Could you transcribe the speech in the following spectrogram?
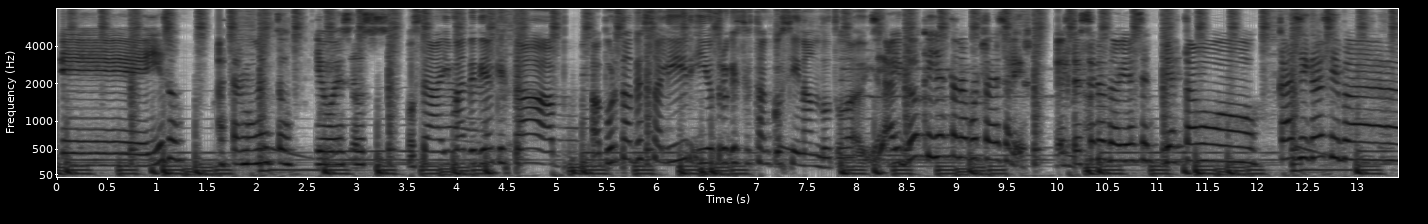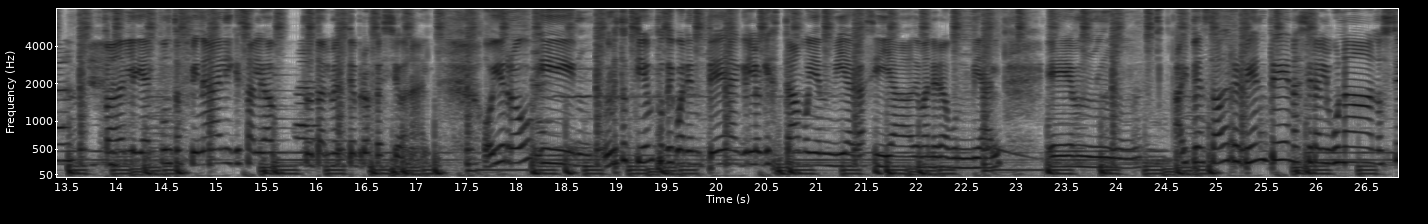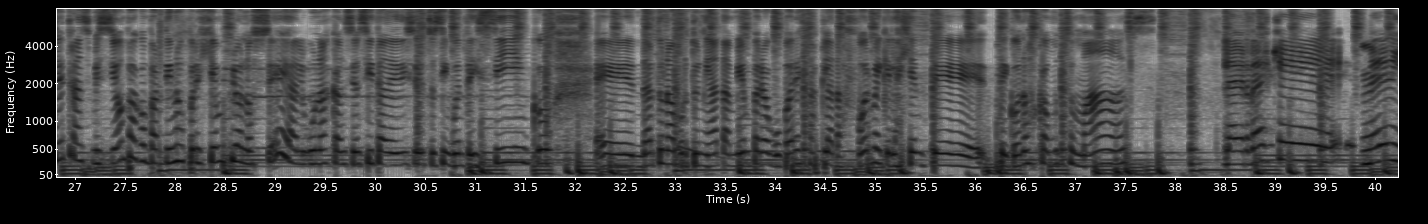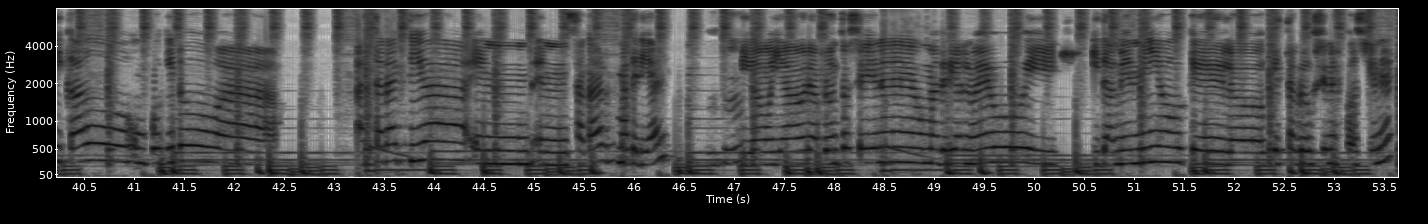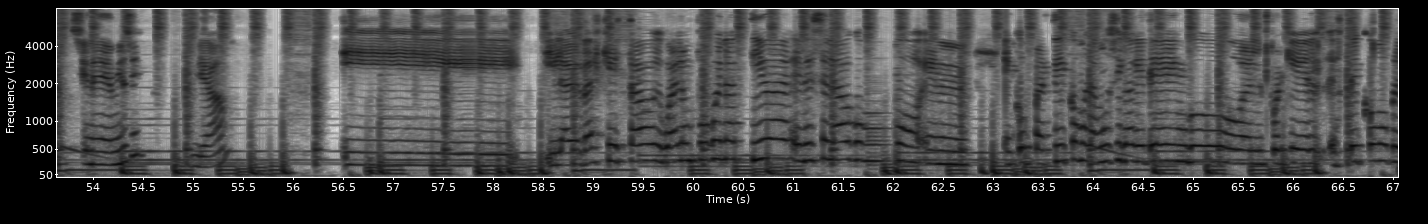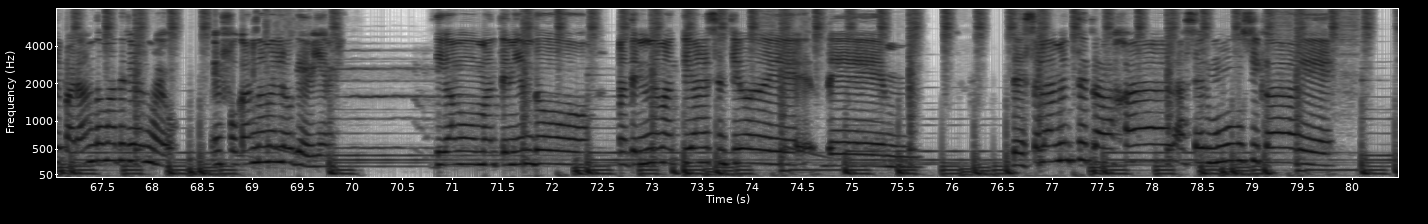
Eh, y eso, hasta el momento, llevo esos. O sea, hay material que está a, a puertas de salir y otro que se están cocinando todavía. Hay dos que ya están a puerta de salir. El tercero todavía se- ya estamos casi, casi para Para darle ya el punto final y que salga totalmente profesional. Oye, Rob, y en estos tiempos de cuarentena, que es lo que estamos hoy en día casi ya de manera mundial, eh, ¿hay pensado de repente en hacer alguna, no sé, transmisión para compartirnos, por ejemplo, no sé, algunas cancioncitas de 1855? Eh, darte una oportunidad también para ocupar estas plataformas y que la gente te conozca mucho más. La verdad es que me he dedicado un poquito a, a estar activa en, en sacar material. Ujú. Digamos, ya ahora pronto se viene un material nuevo y, y también mío que, lo, que esta producción es con Cine, Cine Music. ¿Ya? Y, y la verdad es que he estado igual un poco inactiva en ese lado como en, en compartir como la música que tengo o el- porque estoy como preparando material nuevo enfocándome en lo que viene. Digamos manteniendo manteniéndome activa en el sentido de, de, de solamente trabajar hacer música eh,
